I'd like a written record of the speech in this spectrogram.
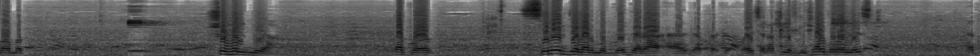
মোহাম্মদ সোহেল মিয়া। তারপর সিলেট জেলার মধ্যে যারা গ্রেপ্তার হয়েছেন, আসলে বিশাল বড় লিস্ট এত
